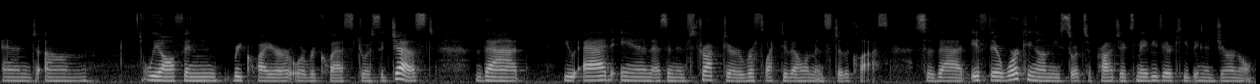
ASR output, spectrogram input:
And um, we often require or request or suggest that you add in, as an instructor, reflective elements to the class so that if they're working on these sorts of projects, maybe they're keeping a journal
